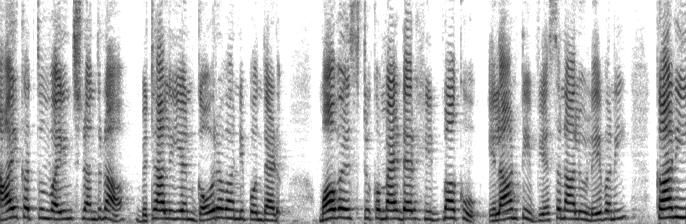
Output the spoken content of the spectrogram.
నాయకత్వం వహించినందున బెటాలియన్ గౌరవాన్ని పొందాడు. మావోయిస్టు కమాండర్ హిడ్మాకు ఎలాంటి వ్యసనాలు లేవని కానీ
